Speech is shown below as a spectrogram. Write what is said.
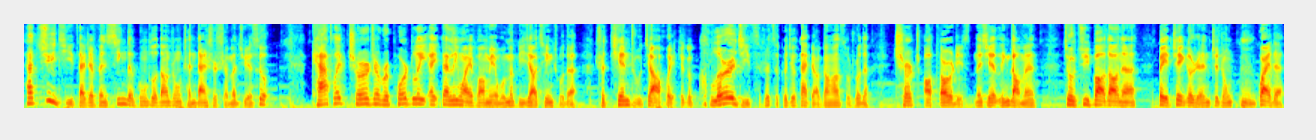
他具体在这份新的工作当中承担是什么角色？Catholic Church reportedly，哎，但另外一方面，我们比较清楚的是天主教会这个 clergy，此时此刻就代表刚刚所说的 church authorities 那些领导们，就据报道呢，被这个人这种古怪的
